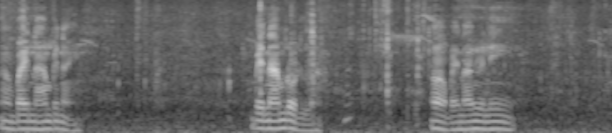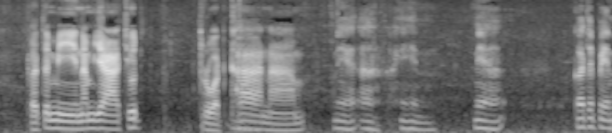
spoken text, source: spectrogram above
อ่าใบน้ำไปไหน ใบน้ำหล่นเหรอ อ๋อใบน้ำอยู่นี่ ก็จะมีน้ำยาชุดตรวจค่าน้ำเนี่ยอะให้เห็น เนี่ยฮะก็จะเป็น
